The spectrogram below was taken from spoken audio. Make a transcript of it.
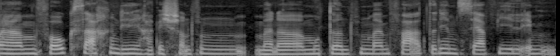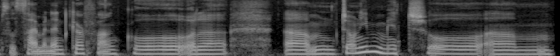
ähm, Folk-Sachen, die habe ich schon von meiner Mutter und von meinem Vater. Die haben sehr viel eben so Simon and Garfunkel oder ähm, Joni Mitchell, ähm,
